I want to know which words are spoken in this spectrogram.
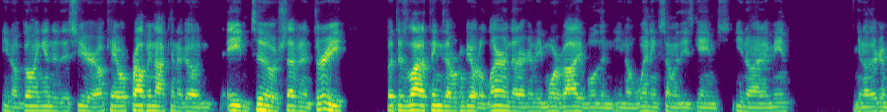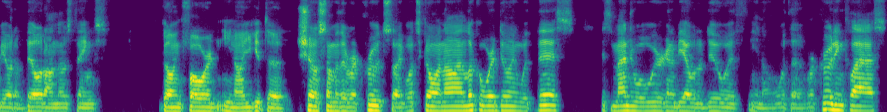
You know, going into this year, okay, we're probably not going to go eight and two or seven and three, but there's a lot of things that we're going to be able to learn that are going to be more valuable than you know winning some of these games. You know what I mean? You know, they're going to be able to build on those things going forward. You know, you get to show some of the recruits like what's going on. Look what we're doing with this. Just imagine what we were going to be able to do with you know with a recruiting class,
